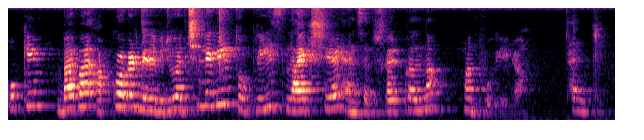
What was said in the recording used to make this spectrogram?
ओके बाय बाय आपको अगर मेरी वीडियो अच्छी लगी तो please like share and subscribe करना मत भूलिएगा। थैंक यू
